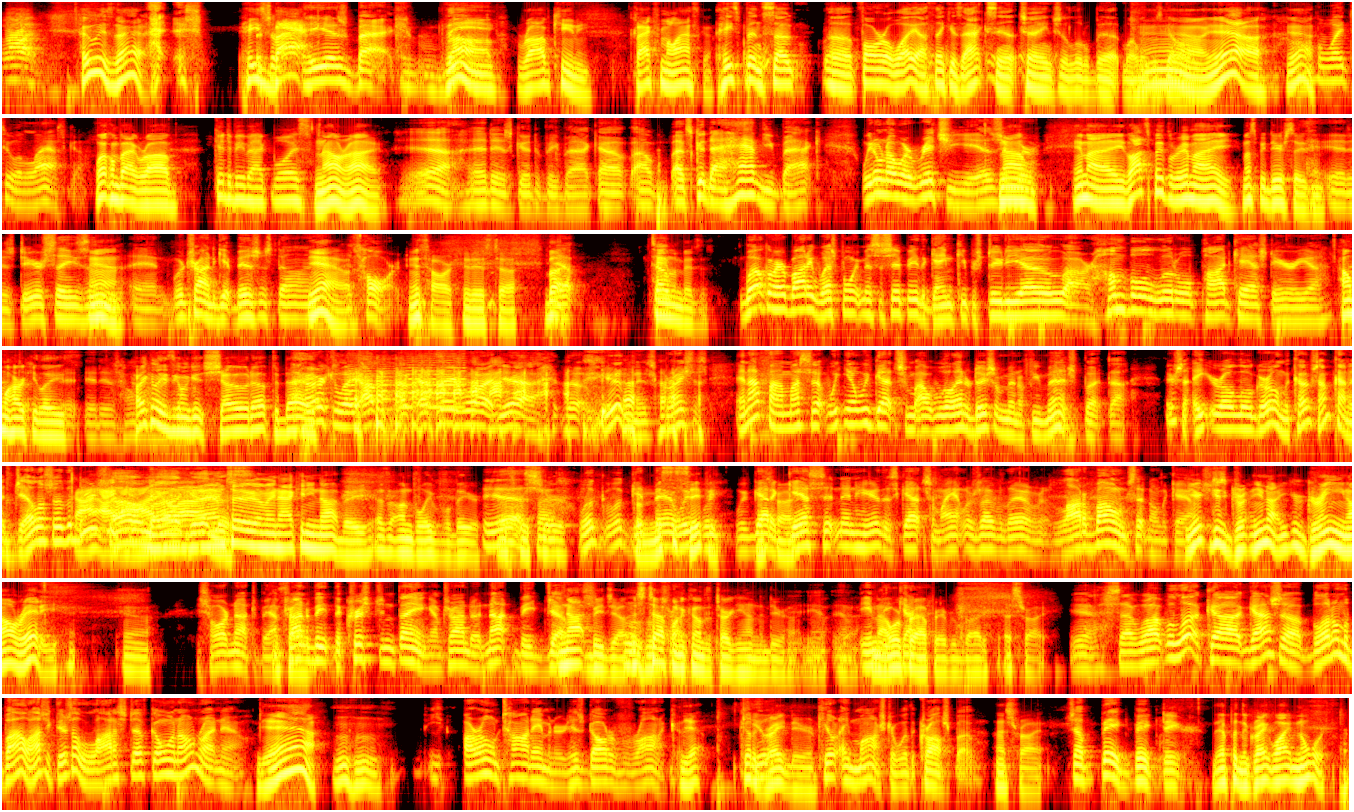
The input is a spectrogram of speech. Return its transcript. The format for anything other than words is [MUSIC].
one. Who is that? [LAUGHS] He's back. He is back. the Rob. Rob Kinney, back from Alaska. He's been so uh, far away. I think his accent changed a little bit while he was gone. yeah, yeah. All the way to Alaska. Welcome back, Rob. Good to be back, boys. All right. Yeah, it is good to be back. Uh, uh, it's good to have you back. We don't know where Richie is. No, we're- MIA. Lots of people are MIA. Must be deer season. It is deer season, Yeah. and we're trying to get business done. Yeah. it's hard. It's hard. It is tough. But yep. So, handling business. welcome everybody, West Point, Mississippi, the Gamekeeper Studio, our humble little podcast area. Home of Hercules. It, it is home. Hercules is going to get showed up today. Hercules, I, I, I tell you what, yeah, the, goodness [LAUGHS] gracious. And I find myself, we, you know, we've got some. I, we'll introduce them in a few minutes, but uh, there's an eight-year-old little girl on the coast. I'm kind of jealous of the deer. I, season. Oh, I, my I am goodness. too. I mean, how can you not be? That's an unbelievable deer. Yeah, That's for so sure. we'll we'll get From there. We, we, we've got That's a right. guest sitting in here that's got some antlers over there. A lot of bones sitting on the couch. You're just gr- you're not you're green already. Yeah, it's hard not to be. I'm trying to be the Christian thing. I'm trying to not be jealous. not be jealous. Mm-hmm. It's tough when it comes to turkey hunting and deer hunting. Yeah, yeah. Yeah. No, we're kinda- proud for everybody. That's right. Yeah. So, uh, well, look, uh, guys, uh, blood on the biologic. There's a lot of stuff going on right now. Yeah, Our own Todd Amenrud, his daughter Veronica, yeah. Killed a great deer. killed a monster with a crossbow. That's right. It's a big, big deer. Up in the Great White North.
